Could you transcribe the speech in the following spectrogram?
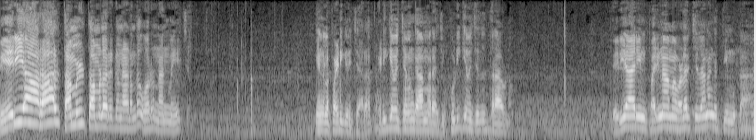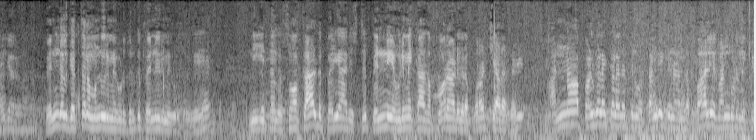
பெரியாரால் தமிழ் தமிழருக்கு நடந்த ஒரு நன்மையை எங்களை படிக்க வச்சாரா? படிக்க வச்சவன் காமராஜ் குடிக்க வச்சது திராவிடம். பெரியாரின் பரிணாம வளர்ச்சி தானங்க திமுக? பெண்களுக்கு எத்தனை முன்னுரிமை கொடுத்திருக்கு? பெண் உரிமை கொடுத்திருக்கு. நீ இந்த சோகால்டு பெரியாரிஸ்ட் பெண்ணிய உரிமைக்காக போராடுகிற புரட்சியாளர்கள் அண்ணா பல்கலைக்கழகத்தில் ஒரு தங்கைக்கு நடந்த பாலியல் வன்கொடுமைக்கு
